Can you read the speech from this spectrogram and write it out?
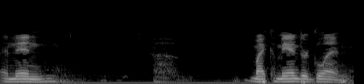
And then um, my commander, Glenn,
